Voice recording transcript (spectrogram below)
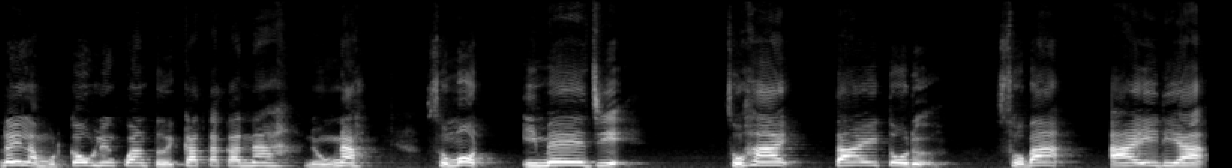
Đây là một câu liên quan tới katakana, đúng không nào? Số 1, image. Số 2, title. Số 3, idea.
